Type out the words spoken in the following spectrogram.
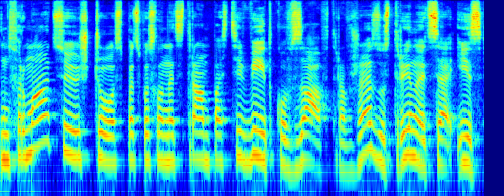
інформацію, що спецпосланець Трампа Стів Вітков завтра вже зустрінеться із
